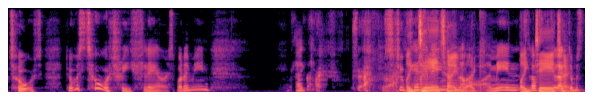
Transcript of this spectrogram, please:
Two, there was two or three flares, but I mean, like stupidity. daytime, no. like. I mean, By look, Like daytime. there was,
